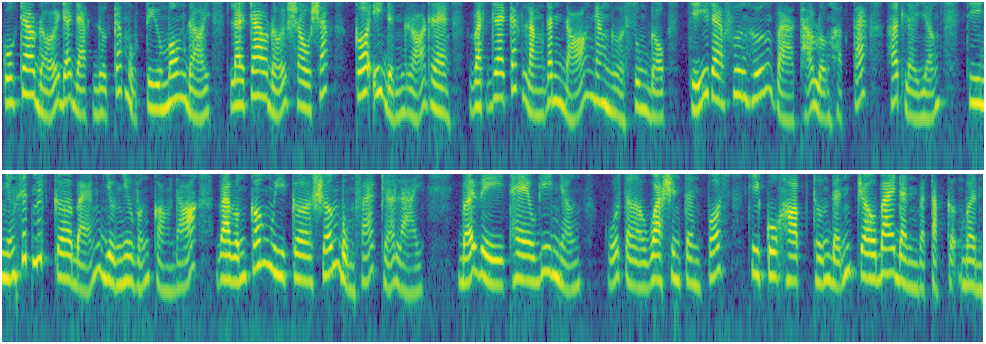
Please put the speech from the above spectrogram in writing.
cuộc trao đổi đã đạt được các mục tiêu mong đợi là trao đổi sâu sắc, có ý định rõ ràng, vạch ra các lằn đanh đỏ ngăn ngừa xung đột, chỉ ra phương hướng và thảo luận hợp tác hết lời dẫn, thì những xích mích cơ bản dường như vẫn còn đó và vẫn có nguy cơ sớm bùng phát trở lại. Bởi vì theo ghi nhận của tờ Washington Post thì cuộc họp thượng đỉnh Joe Biden và Tập Cận Bình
